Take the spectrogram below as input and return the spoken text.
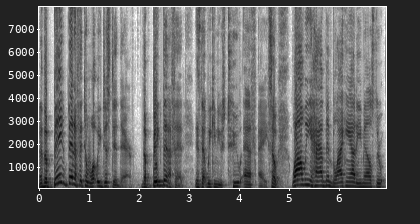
Now the big benefit to what we just did there, the big benefit is that we can use 2FA. So while we have been blacking out emails through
